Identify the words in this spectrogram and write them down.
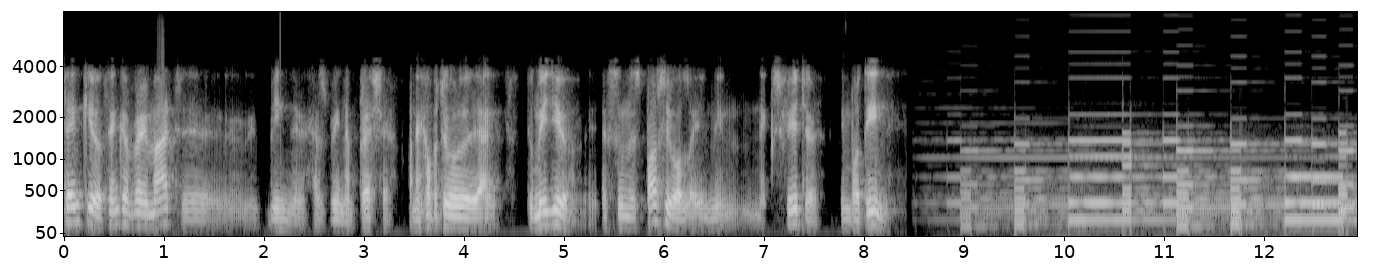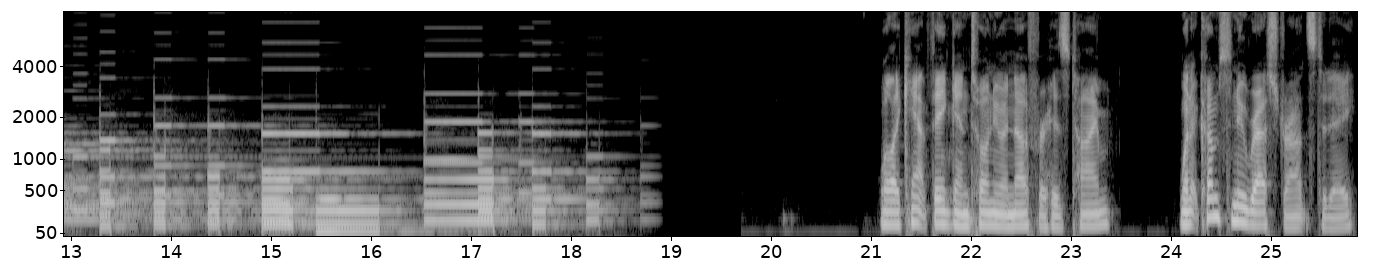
Thank you. Thank you very much. Uh, it been, has been a pleasure. And I hope to, uh, to meet you as soon as possible in the next future in Botin. Well, I can't thank Antonio enough for his time. When it comes to new restaurants today,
